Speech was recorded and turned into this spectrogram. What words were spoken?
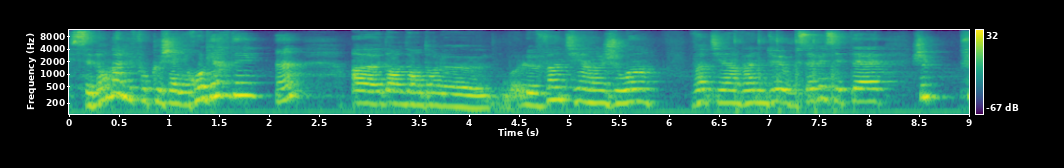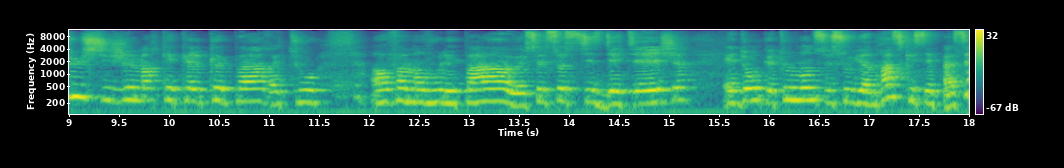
c'est normal, il faut que j'aille regarder. Hein, dans, dans, dans le, le 21 juin, 21-22, vous savez, c'était plus si j'ai marqué quelque part et tout. Enfin, m'en voulez pas, euh, c'est le solstice d'été. Et donc, tout le monde se souviendra ce qui s'est passé.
